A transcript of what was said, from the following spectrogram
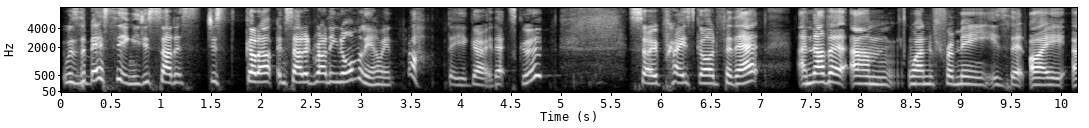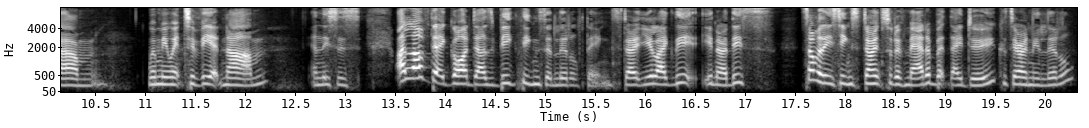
It was the best thing. He just started, just got up and started running normally. I went, oh, there you go. That's good. So praise God for that. Another um, one from me is that I, um, when we went to Vietnam, and this is, I love that God does big things and little things, don't you? Like, the, you know, this, some of these things don't sort of matter, but they do because they're only little.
